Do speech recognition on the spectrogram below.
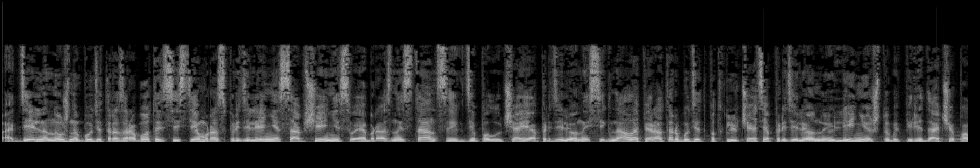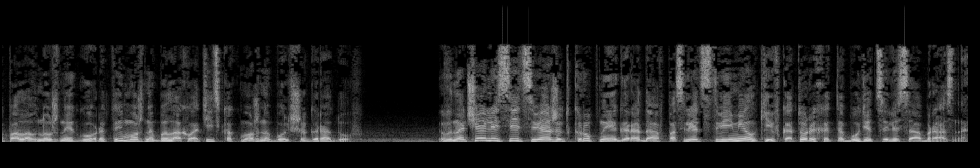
Отдельно нужно будет разработать систему распределения сообщений своеобразной станции, где, получая определенный сигнал, оператор будет подключать определенную линию, чтобы передача попала в нужный город, и можно было охватить как можно больше городов. Вначале сеть свяжет крупные города, впоследствии мелкие, в которых это будет целесообразно.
